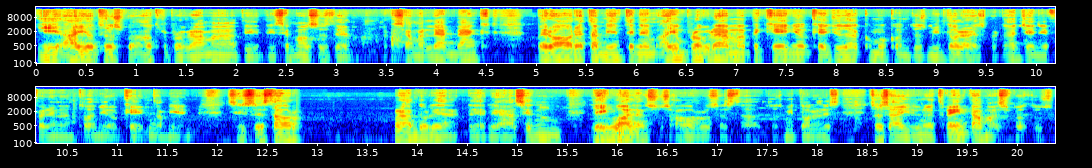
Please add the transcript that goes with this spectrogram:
Y hay otros, otro programa, di- dice Moses, de que se llama Land Bank. Pero ahora también tenemos, hay un programa pequeño que ayuda como con 2 mil dólares, ¿verdad, Jennifer y Antonio? Que también, si usted está ahorrando, le, le- le hacen un, le igualan sus ahorros hasta 2 mil dólares. Entonces hay uno de 30 más los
